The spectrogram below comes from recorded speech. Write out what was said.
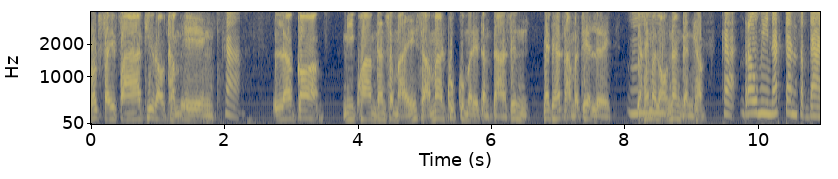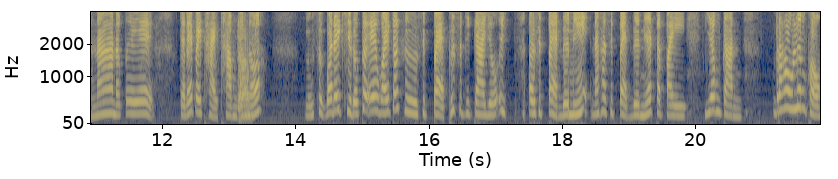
รถไฟฟ้าที่เราทำเอง ค่ะ แล้วก็มีความทันสมัยสามารถควบคุมอะไรต่าง ๆ ซึ่งไม่แพ้ต่างประเทศเลย อยากให้มาลองนั่งกันครับ ค่ะ เรามีนัดกันสัปดาห์หน้าดรเอจะได้ไปถ่ายทำกันครับ เนาะรู้สึกว่าได้คิวดรเอไว้ก็คือ 18 พฤศจิกายนเอยเออ18 เดือนนี้นะคะ 18 เดือนนี้จะไปเยี่ยมกัน เล่าเรื่องของ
